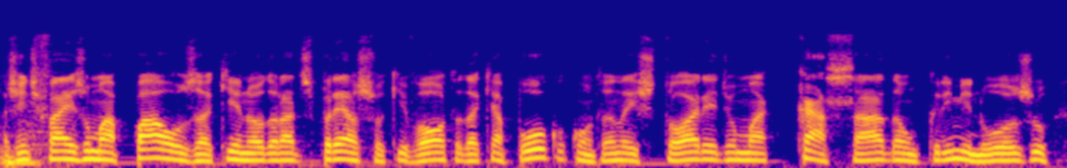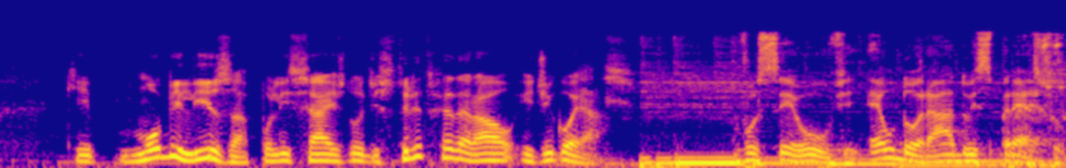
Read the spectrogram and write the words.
A gente faz uma pausa aqui no Eldorado Expresso, que volta daqui a pouco contando a história de uma caçada a um criminoso que mobiliza policiais do Distrito Federal e de Goiás. Você ouve Eldorado Expresso.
